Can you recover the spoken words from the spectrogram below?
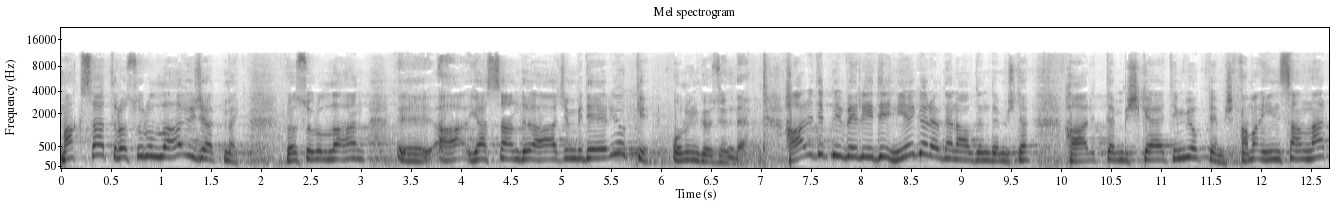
Maksat Resulullah'a yüceltmek. Resulullah'ın e, yaslandığı ağacın bir değeri yok ki onun gözünde. Halid İbni Velid'i niye görevden aldın demişler. Halid'den bir şikayetim yok demiş. Ama insanlar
